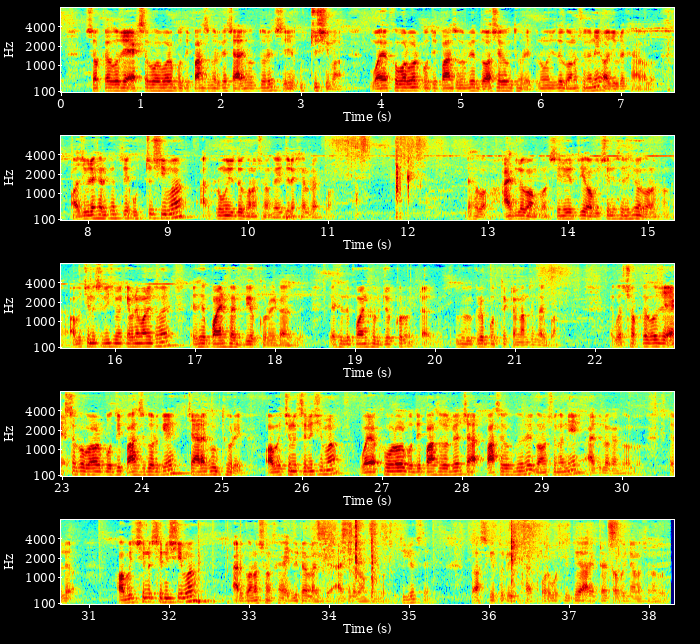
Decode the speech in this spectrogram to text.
করে একশো বরাবর প্রতি পাঁচ ঘরকে চার একক ধরে শ্রেণির উচ্চ সীমা অক্ষ বরাবর প্রতি পাঁচ ঘরকে দশ একক ধরে। ক্রমজিত গণসংখ্যা নিয়ে অজীব রেখা হলো অজীব রেখার ক্ষেত্রে উচ্চ সীমা আর ক্রমজিত গণসংখ্যা এই দুটো খেয়াল রাখব। দেখো আয়তলক অঙ্কন। শ্রেণীভিত্তিক অবিচ্ছিন্ন শ্রেণীসীমা গণসংখ্যা অবিচ্ছিন্ন শ্রেণীসীমা কেমন মানিতে হয়? এর থেকে পয়েন্ট ফাইভ বিয়োগ করো, এটা আসবে। এর সাথে পয়েন্ট ফাইভ যোগ করো, এটা আসবে। এভাবে করে প্রত্যেকটা নামতে থাকবা। একবার ছক্কা গজে একশো বরাবর প্রতি পাঁচ ঘরকে চার একক ধরে অবিচ্ছিন্ন শ্রেণীসীমা ওয়াই অক্ষ বরাবর প্রতি পাঁচ চার, পাঁচ একক ধরে গণসংখ্যা নিয়ে আয়তলক আঁকা হলো তাহলে অবিচ্ছিন্ন শ্রেণীসীমা আর গণসংখ্যা এই দুটো লাগবে আয়তলা অঙ্কন ঠিক আছে? তো আজকে তো থাক, পরবর্তীতে আরেকটা টপিক নিয়ে আলোচনা করব।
